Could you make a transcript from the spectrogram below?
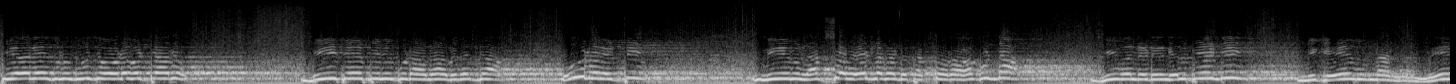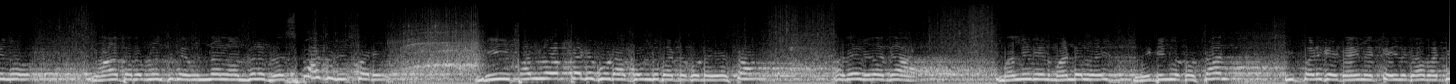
టీఆర్ఎస్ను చూసి ఓడగొట్టారు. బీజేపీని కూడా అలా విధంగా ఊడగట్టి మీరు లక్ష ఓట్ల కంటే తక్కువ రాకుండా జీవన్ రెడ్డిని గెలిపియండి. మీకు ఏది ఉన్నాను నేను నా తరపు నుంచి మేము ఉన్న వాళ్ళందరూ రెస్పాన్స్ తీసుకొని మీ పనులు ఒక్కటి కూడా కుండు పట్టకుండా చేస్తాం. అదేవిధంగా మళ్ళీ నేను మండలి వైజ్ మీటింగ్లకు వస్తాను ఇప్పటికే టైం ఎక్కువైంది కాబట్టి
